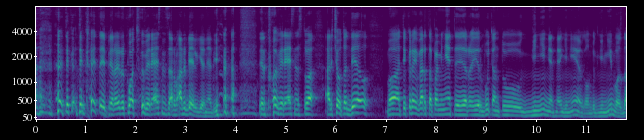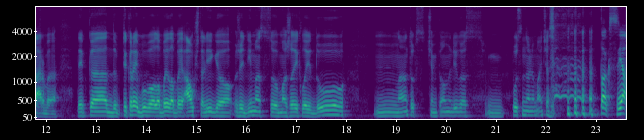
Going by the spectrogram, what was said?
Tik, tikrai taip yra. Ir kuo tu vyresnis, ar, ar Belgija netgi. ir kuo vyresnis, tuo arčiau. Todėl va, tikrai verta paminėti ir, ir būtent tų gynybų, net ne gynėjų, galbūt gynybos darbą. Taip kad tikrai buvo labai labai aukšto lygio žaidimas su mažai klaidų. Na, toks čempionų lygos pusnulio mačas. toks, jo,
